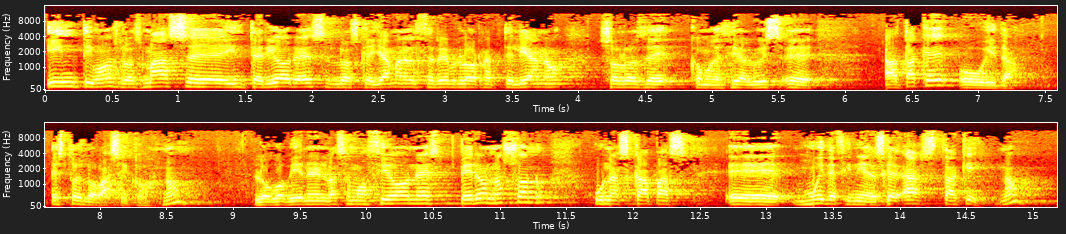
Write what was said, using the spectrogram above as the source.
íntimos, los más eh, interiores, los que llaman el cerebro reptiliano, son los de, como decía Luis, eh, ataque o huida. Esto es lo básico, ¿no? Luego vienen las emociones, pero no son unas capas muy definidas, hasta aquí, ¿no?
